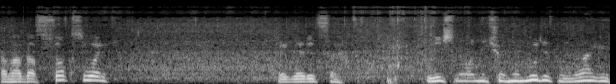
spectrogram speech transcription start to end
она даст сок свой. Как говорится, лишнего ничего не будет, не влаги.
